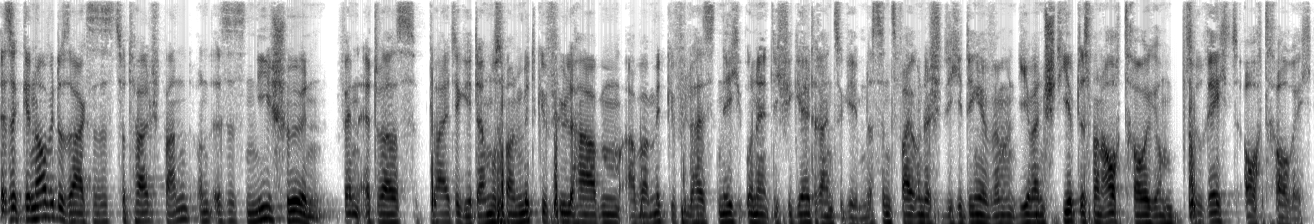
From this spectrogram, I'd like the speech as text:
Es ist genau wie du sagst, es ist total spannend und es ist nie schön, wenn etwas pleite geht. Da muss man Mitgefühl haben, aber Mitgefühl heißt nicht, unendlich viel Geld reinzugeben. Das sind zwei unterschiedliche Dinge. Wenn jemand stirbt, ist man auch traurig und zu Recht auch traurig.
